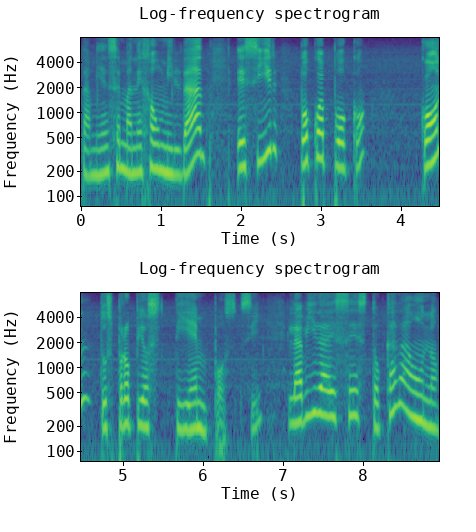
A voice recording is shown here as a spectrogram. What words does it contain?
también se maneja humildad, es ir poco a poco con tus propios tiempos, ¿sí? La vida es esto, cada uno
